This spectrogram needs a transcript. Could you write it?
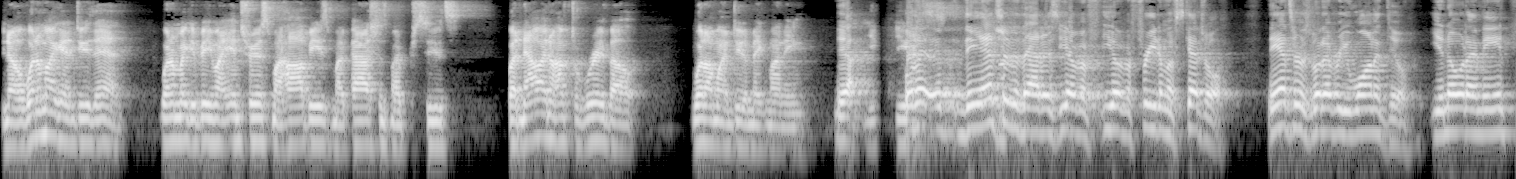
you know, what am I going to do then? What am I going to be my interests, my hobbies, my passions, my pursuits? But now I don't have to worry about what I'm going to do to make money. Yeah. You, you well, guys, the, the answer to that is you have a, you have a freedom of schedule. The answer is whatever you want to do. You know what I mean?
